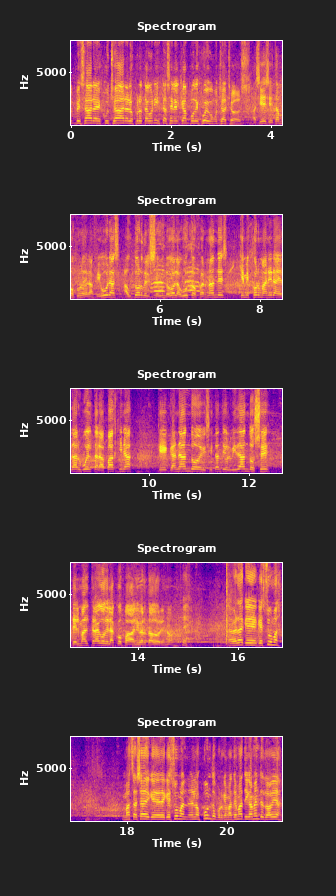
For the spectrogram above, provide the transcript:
empezar a escuchar a los protagonistas en el campo de juego, muchachos. Así es, estamos con una de las figuras, autor del segundo gol, Augusto Fernández. Qué mejor manera de dar vuelta a la página que ganando de visitante y olvidándose del mal trago de la Copa Libertadores, ¿no? Sí. La verdad que, suma, más allá de que, de que, suman en los puntos, porque matemáticamente todavía,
